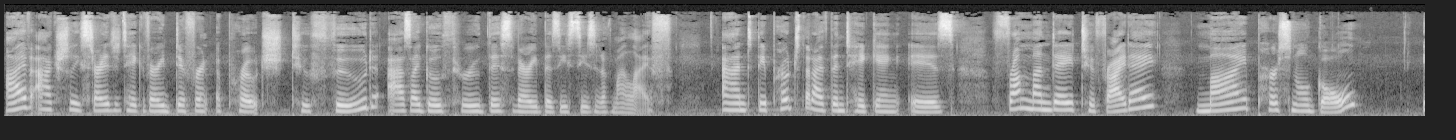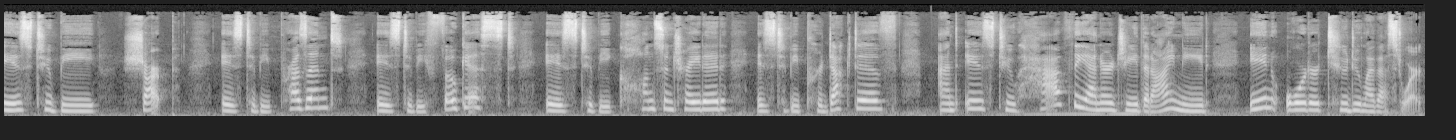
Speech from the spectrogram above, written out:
I've actually started to take a very different approach to food as I go through this very busy season of my life. And the approach that I've been taking is from Monday to Friday, my personal goal is to be sharp, is to be present, is to be focused, is to be concentrated, is to be productive, and is to have the energy that I need in order to do my best work.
